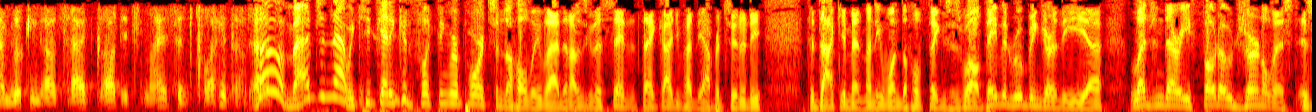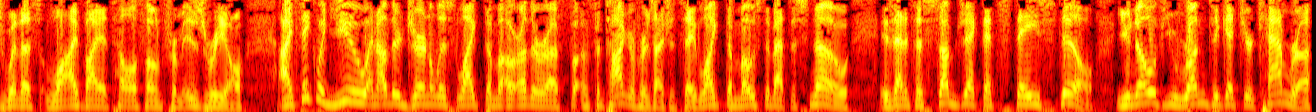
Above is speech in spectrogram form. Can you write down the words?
I'm looking outside. God, it's nice and quiet outside. Oh, imagine that. We keep getting conflicting reports from the Holy Land, and I was going to say that thank God you've had the opportunity to document many wonderful things as well. David Rubinger, the uh, legendary photojournalist, is with us live via telephone from Israel. I think what you and other journalists like the, or other uh, ph- photographers, I should say, like the most about the snow is that it's a subject that stays still. You know, if you run to get your camera,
